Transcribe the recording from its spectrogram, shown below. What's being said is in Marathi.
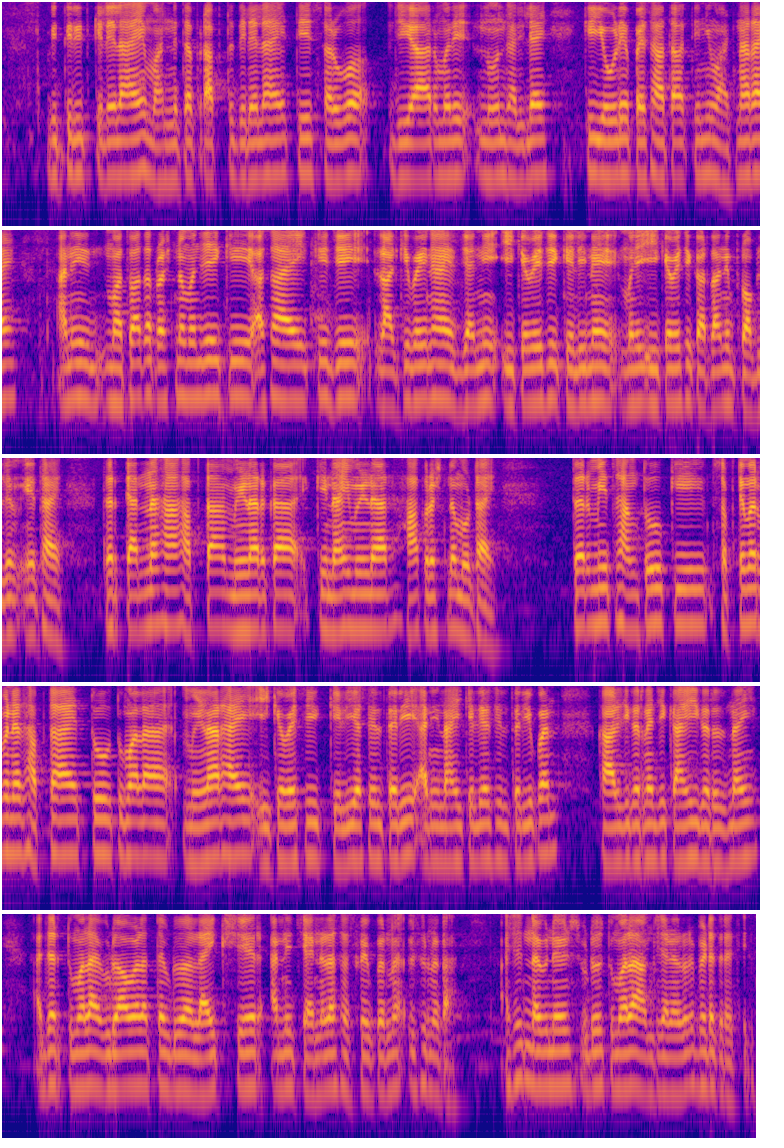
वितरित केलेला आहे मान्यता प्राप्त दिलेला आहे. ते सर्व जी आरमध्ये नोंद झालेली आहे की एवढे पैसा आता त्यांनी वाटणार आहे. आणि महत्त्वाचा प्रश्न म्हणजे की असा आहे की जे लाडकी बहीण आहे ज्यांनी ई के वाय सी केली नाही म्हणजे ई के वाय सी करताना प्रॉब्लेम येत आहे तर त्यांना हा हप्ता मिळणार का की नाही मिळणार हा प्रश्न मोठा आहे. तर मी सांगतो की सप्टेंबर महिन्यात हप्ता आहे तो तुम्हाला मिळणार आहे ई के वाय सी केली असेल तरी आणि नाही केली असेल तरी पण काळजी करण्याची काही गरज नाही. जर तुम्हाला व्हिडिओ आवडला तर व्हिडिओला लाईक शेअर आणि चॅनलला सबस्क्राईब करणं विसरू नका. असेच नवीन नवीन व्हिडिओज तुम्हाला आमच्या चॅनलवर भेटत राहतील.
